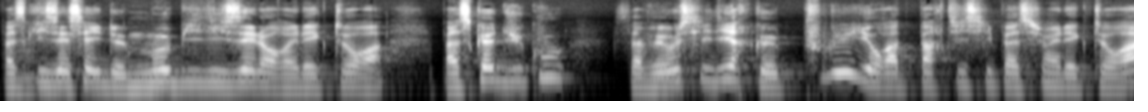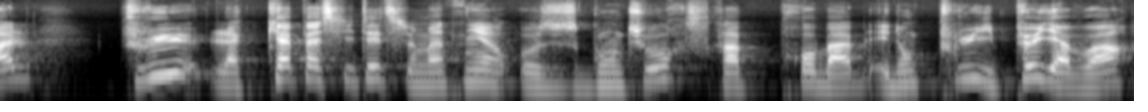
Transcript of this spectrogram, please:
parce qu'ils essayent de mobiliser leur électorat. Parce que du coup, ça veut aussi dire que plus il y aura de participation électorale, plus la capacité de se maintenir au second tour sera probable. Et donc, plus il peut y avoir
